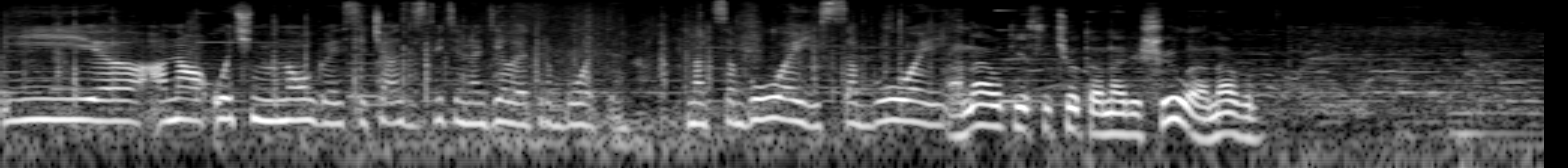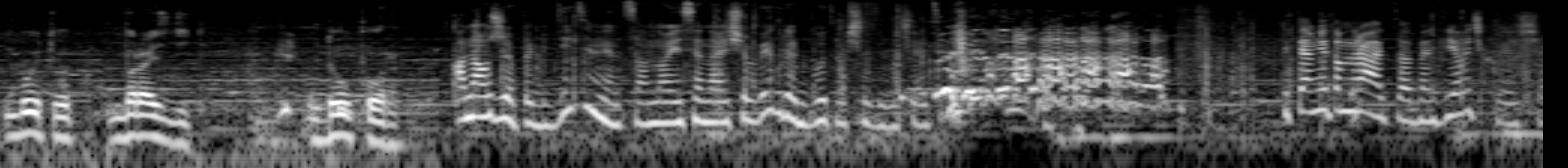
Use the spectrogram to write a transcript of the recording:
и она очень много сейчас действительно делает работы над собой и с собой. Она вот если что-то она решила, она вот будет вот бороздить до упора. Она уже победительница, но если она еще выиграет, будет вообще замечательно. Хотя мне там нравится одна девочка еще.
